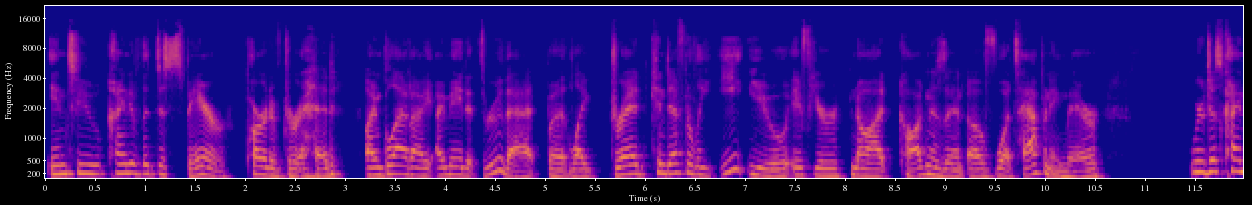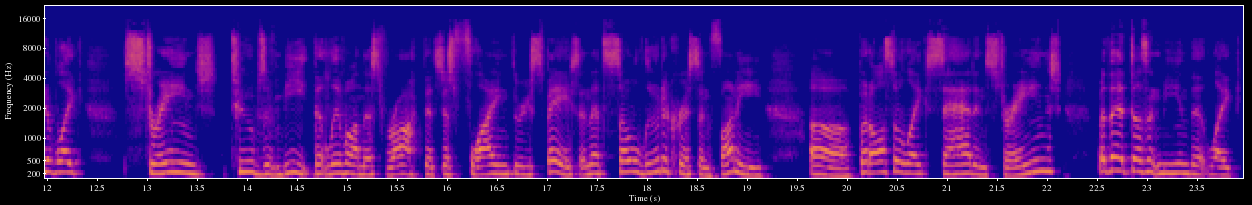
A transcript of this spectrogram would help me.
into kind of the despair part of dread. I'm glad I, I made it through that, but like dread can definitely eat you if you're not cognizant of what's happening there. We're just kind of like strange tubes of meat that live on this rock that's just flying through space. And that's so ludicrous and funny, uh, but also like sad and strange. But that doesn't mean that like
